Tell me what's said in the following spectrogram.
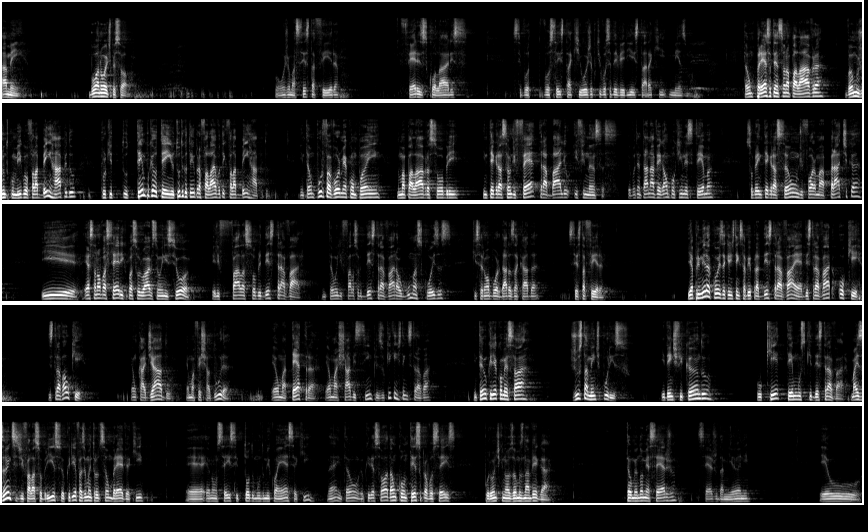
Amém. Boa noite, pessoal. Bom, hoje é uma sexta-feira, férias escolares. Se vo você está aqui hoje é porque você deveria estar aqui mesmo. Então, preste atenção na palavra, vamos junto comigo, vou falar bem rápido, porque o tempo que eu tenho, tudo que eu tenho para falar, eu vou ter que falar bem rápido. Então, por favor, me acompanhem numa palavra sobre integração de fé, trabalho e finanças. Eu vou tentar navegar um pouquinho nesse tema sobre a integração de forma prática. E essa nova série que o pastor Wavison iniciou, ele fala sobre destravar. Então, ele fala sobre destravar algumas coisas que serão abordadas a cada sexta-feira. E a primeira coisa que a gente tem que saber para destravar é destravar o quê? Destravar o quê? É um cadeado? É uma fechadura? É uma tetra, é uma chave simples, o que, que a gente tem que destravar? Então eu queria começar justamente por isso, identificando o que temos que destravar. Mas antes de falar sobre isso, eu queria fazer uma introdução breve aqui. É, eu não sei se todo mundo me conhece aqui, né? então eu queria só dar um contexto para vocês por onde que nós vamos navegar. Então, meu nome é Sérgio, Sérgio Damiani. Eu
